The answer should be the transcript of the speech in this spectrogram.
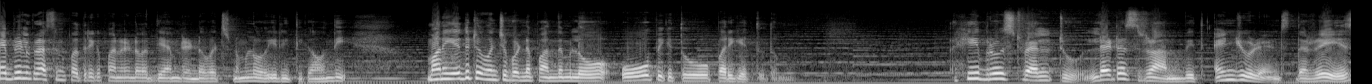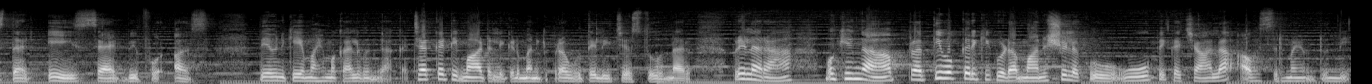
హెబ్రిల్ రాసిన పత్రిక పన్నెండవ అధ్యాయం రెండవ వచనంలో ఈ రీతిగా ఉంది. మన ఎదుట ఉంచబడిన పందెంలో ఓపికతో పరిగెత్తుదాము. Hebrews 12 2 Let us run with endurance the race that is set before us. దేవునికి ఏ మహిమ కలుగుందాక చక్కటి మాటలు ఇక్కడ మనకి ప్రభు తెలియచేస్తూ ఉన్నారు. ప్రిలరా ముఖ్యంగా ప్రతి ఒక్కరికి కూడా మనుషులకు ఓపిక చాలా అవసరమై ఉంటుంది.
